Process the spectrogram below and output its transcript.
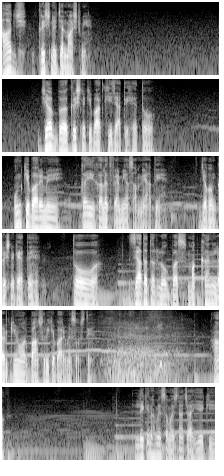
आज कृष्ण जन्माष्टमी है। जब कृष्ण की बात की जाती है तो उनके बारे में कई गलत फहमियाँ सामने आती हैं। जब हम कृष्ण कहते हैं तो ज़्यादातर लोग बस मक्खन, लड़कियों और बांसुरी के बारे में सोचते हैं। हाँ। लेकिन हमें समझना चाहिए कि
